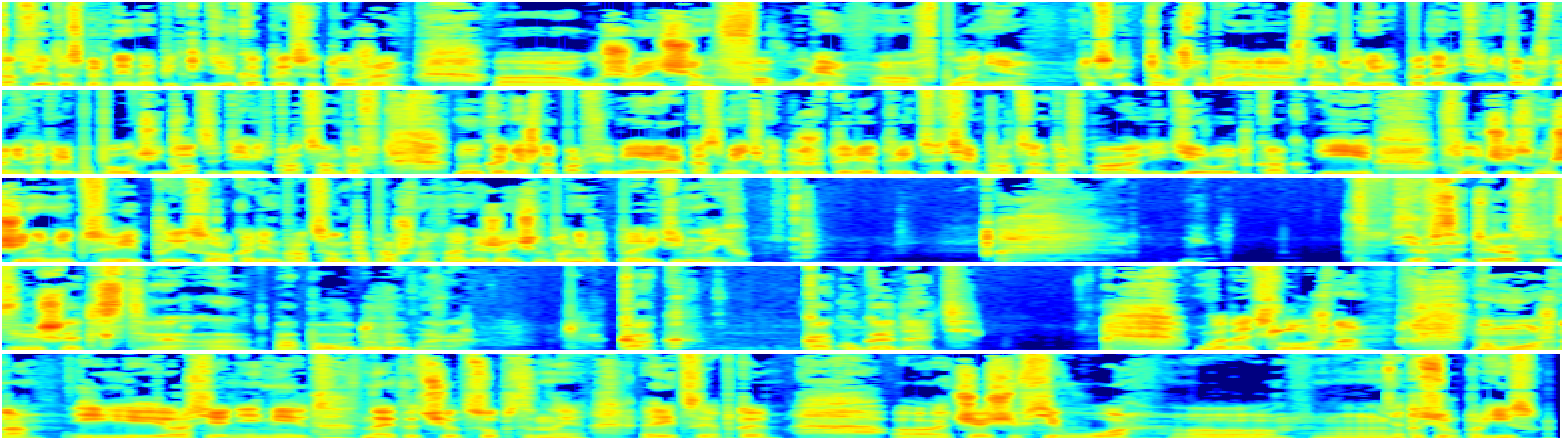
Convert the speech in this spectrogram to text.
Конфеты, спиртные напитки, деликатесы тоже у женщин в фаворе в плане так сказать, того, чтобы, что они планируют подарить, а не того, что они хотели бы получить, 29%. Ну и, конечно, парфюмерия, косметика, бижутерия 37%. А лидирует, как и в случае с мужчинами, цветы. 41% опрошенных нами женщин планируют подарить именно их. Я всякий раз вот в замешательстве э, по поводу выбора. Как? Как угадать? Угадать сложно, но можно, и россияне имеют на этот счет собственные рецепты. А, чаще всего а, это сюрприз,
